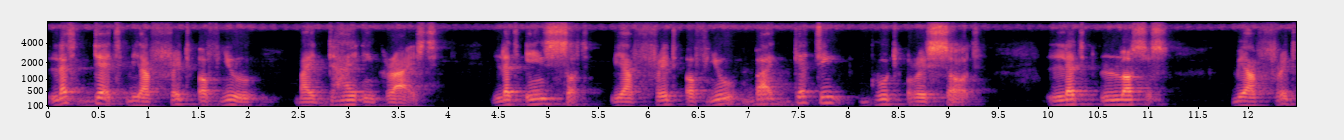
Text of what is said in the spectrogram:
Let death be afraid of you by dying in Christ. Let insult be afraid of you by getting good result. Let losses be afraid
